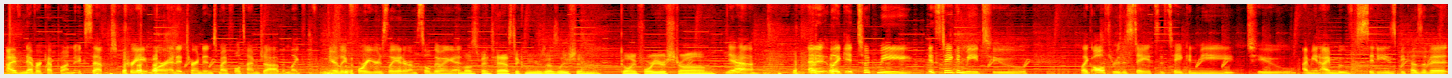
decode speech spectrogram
I've never kept one except create more, and it turned into my full time job. And like nearly four years later, I'm still doing The it. most fantastic New Year's resolution, going four years strong. Yeah, and it like it took me. It's taken me to like all through the states. It's taken me to. I mean, I moved cities because of it,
